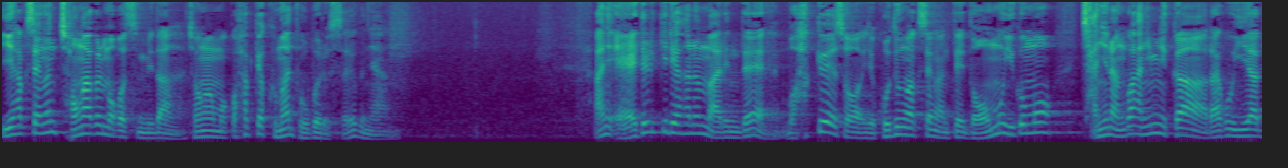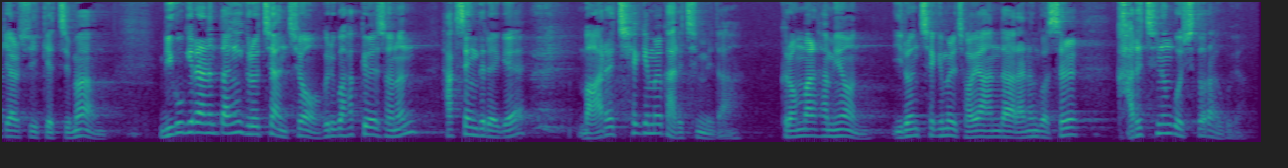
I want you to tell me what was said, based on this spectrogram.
이 학생은 정학을 먹었습니다. 정학 먹고 학교 그만둬 버렸어요, 그냥. 아니 애들끼리 하는 말인데 뭐 학교에서 이제 고등학생한테 너무 이거 뭐 잔인한 거 아닙니까?라고 이야기할 수 있겠지만 미국이라는 땅이 그렇지 않죠. 그리고 학교에서는 학생들에게 말의 책임을 가르칩니다. 그런 말 하면 이런 책임을 져야 한다라는 것을 가르치는 곳이더라고요.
